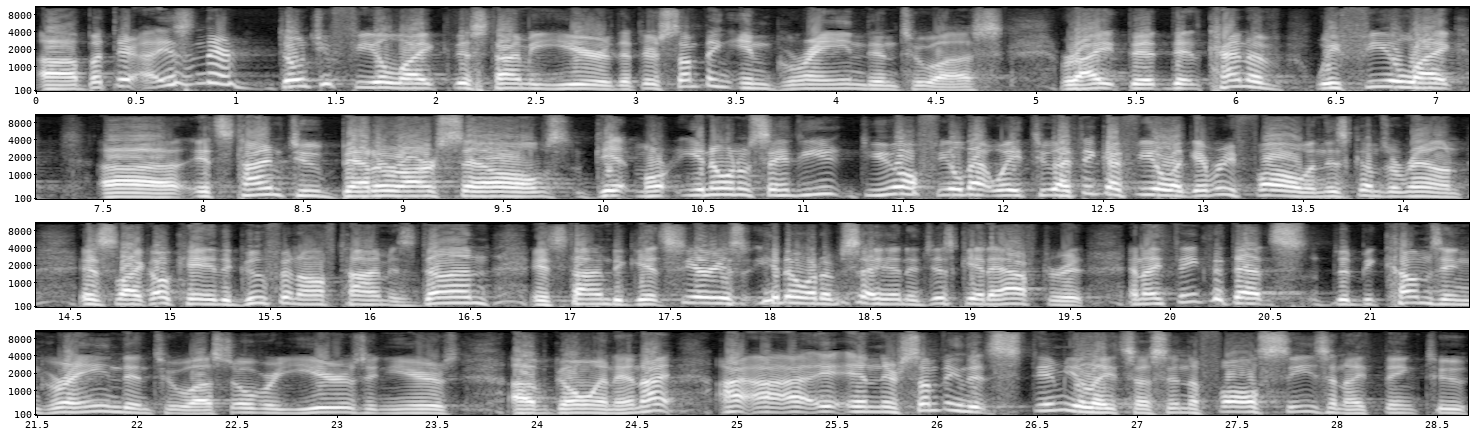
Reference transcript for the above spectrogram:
uh, but there isn't there. Don't you feel like this time of year that there's something ingrained into us, right? That that kind of we feel like uh, it's time to better ourselves, get more. You know what I'm saying? Do you, do you all feel that way too? I think I feel like every fall when this comes around, it's like, okay, the goofing off time is done. It's time to get serious. You know what I'm saying? And just get after it. And I think that that's, that becomes ingrained into us over years and years of going. And, I, I, I, and there's something that stimulates us in the fall season, I think, to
